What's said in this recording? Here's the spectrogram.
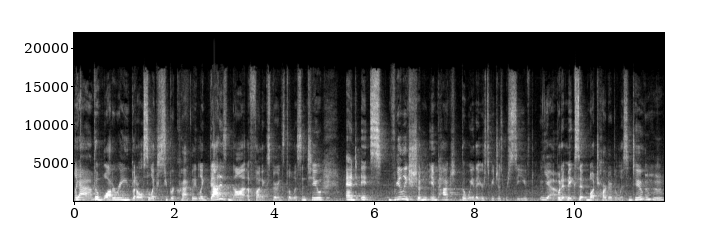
Like Yeah. the watery, but also like super crackly. Like that is not a fun experience to listen to, and it's really shouldn't impact the way that your speech is received. Yeah. But it makes it much harder to listen to. Mhm.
